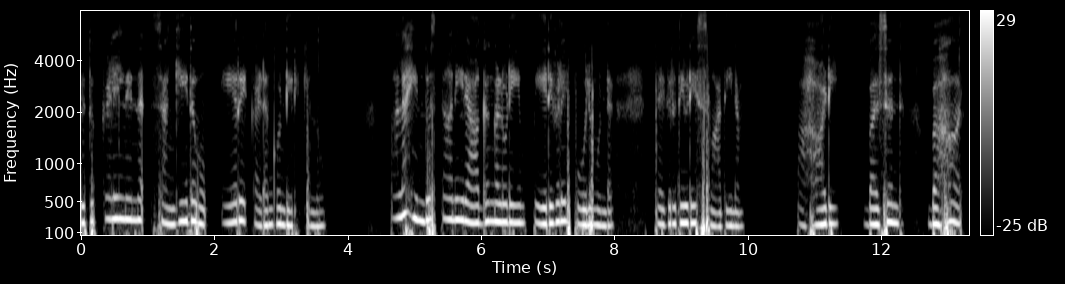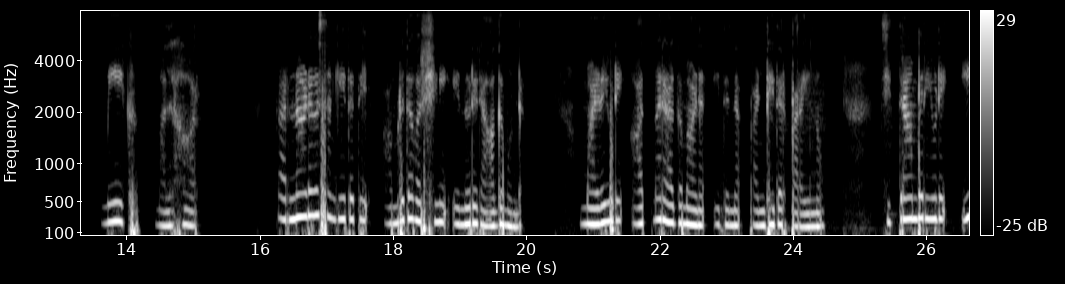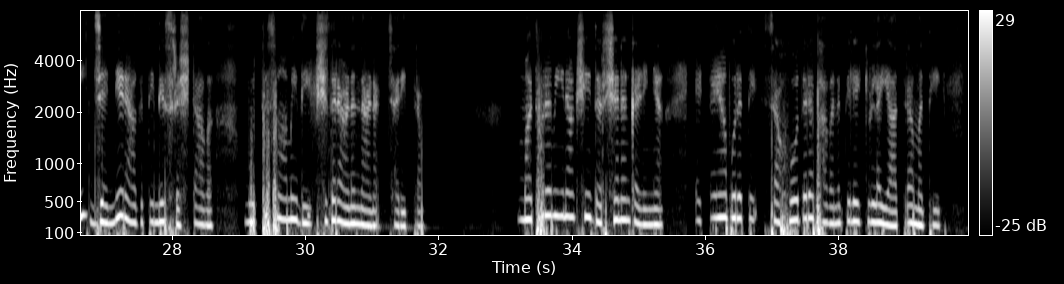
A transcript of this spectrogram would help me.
ഋതുക്കളിൽ നിന്ന് സംഗീതവും ഏറെ കടം കൊണ്ടിരിക്കുന്നു. പല ഹിന്ദുസ്ഥാനി രാഗങ്ങളുടെയും പേരുകളിൽ പോലുമുണ്ട് പ്രകൃതിയുടെ സ്വാധീനം. പഹാടി ബസന്ത് ബഹാർ മേഘ് മൽഹാർ. കർണാടക സംഗീതത്തിൽ അമൃതവർഷിണി എന്നൊരു രാഗമുണ്ട്. മഴയുടെ ആത്മരാഗമാണ് ഇതെന്ന് പണ്ഡിതർ പറയുന്നു. ചിത്രാംബരിയുടെ ഈ ജന്യരാഗത്തിന്റെ സൃഷ്ടാവ് മുത്തുസ്വാമി ദീക്ഷിതരാണെന്നാണ് ചരിത്രം. മധുര മീനാക്ഷി ദർശനം കഴിഞ്ഞ് എട്ടയാപുരത്തെ സഹോദര ഭവനത്തിലേക്കുള്ള യാത്രാമധ്യേ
